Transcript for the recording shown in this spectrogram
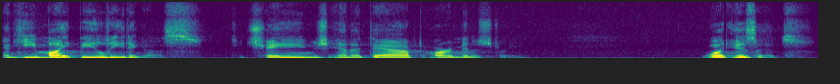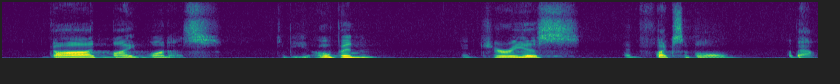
And He might be leading us to change and adapt our ministry. What is it God might want us to be open and curious and flexible about?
